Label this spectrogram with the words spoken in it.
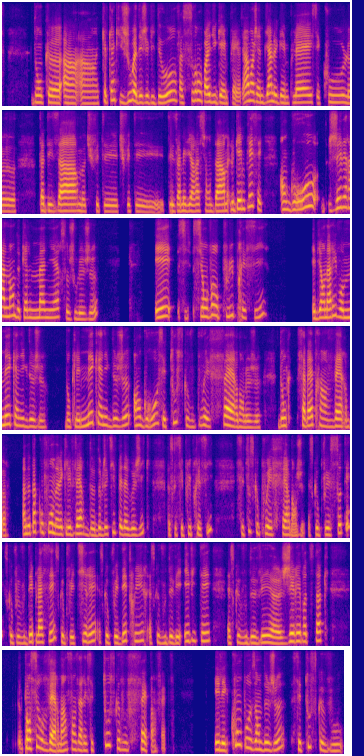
Donc, un, quelqu'un qui joue à des jeux vidéo, souvent on parle du gameplay. Ah, moi j'aime bien le gameplay, c'est cool, tu as des armes, tu fais tes, tu fais tes, améliorations d'armes. Le gameplay, c'est en gros, généralement, de quelle manière se joue le jeu. Et si, on va au plus précis, eh bien, on arrive aux mécaniques de jeu. Donc, les mécaniques de jeu, en gros, c'est tout ce que vous pouvez faire dans le jeu. Donc, ça va être un verbe à ne pas confondre avec les verbes d'objectifs pédagogiques, parce que c'est plus précis. C'est tout ce que vous pouvez faire dans le jeu. Est-ce que vous pouvez sauter? Est-ce que vous pouvez vous déplacer? Est-ce que vous pouvez tirer? Est-ce que vous pouvez détruire? Est-ce que vous devez éviter? Est-ce que vous devez euh, gérer votre stock? Pensez aux verbes hein, sans arrêt. C'est tout ce que vous faites en fait. Et les composantes de jeu, c'est tout ce que vous...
